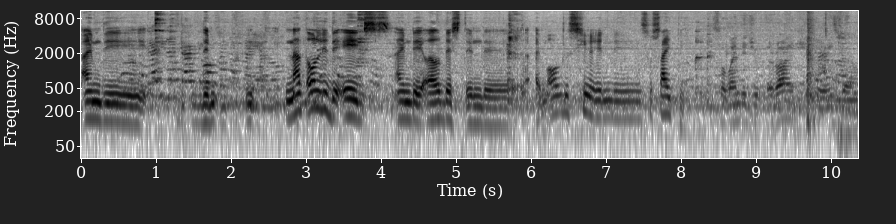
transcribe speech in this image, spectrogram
I'm the the not only the age. I'm the eldest in the. I'm oldest here in the society. So when did you arrive to Israel?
